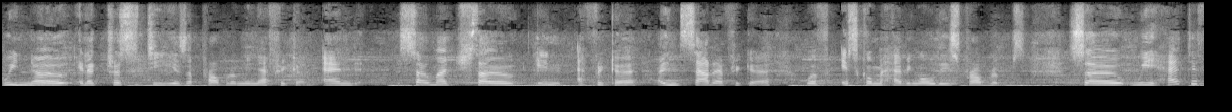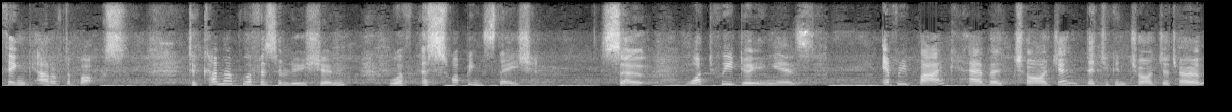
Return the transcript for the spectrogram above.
We know electricity is a problem in Africa, and so much so in Africa, in South Africa, with Eskom having all these problems. So we had to think out of the box to come up with a solution with a swapping station. So what we're doing is every bike have a charger that you can charge at home,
